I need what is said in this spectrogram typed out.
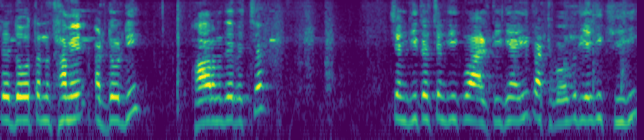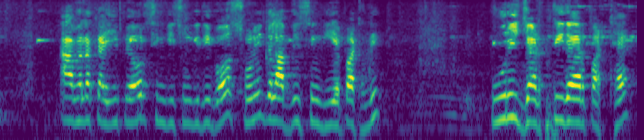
ਤੇ ਦੋ ਤਿੰਨ ਥਾਵੇਂ ਅੱਡੋਡੀ ਫਾਰਮ ਦੇ ਵਿੱਚ। ਚੰਗੀ ਤੋਂ ਚੰਗੀ ਕੁਆਲਿਟੀ ਦੀਆਂ ਵੀ ਪੱਠ ਬਹੁਤ ਵਧੀਆ ਜੀ, ਖੀਰੀ। ਆਹ ਵਾਲਾ ਕਈ ਪਿਓਰ ਸਿੰਗੀ ਸੁੰਗੀ ਦੀ ਬਹੁਤ ਸੋਹਣੀ ਗੁਲਾਬੀ ਸਿੰਗੀ ਹੈ ਪੱਠ ਦੀ। ਪੂਰੀ ਜੜਤੀਦਾਰ ਪੱਠ ਹੈ।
